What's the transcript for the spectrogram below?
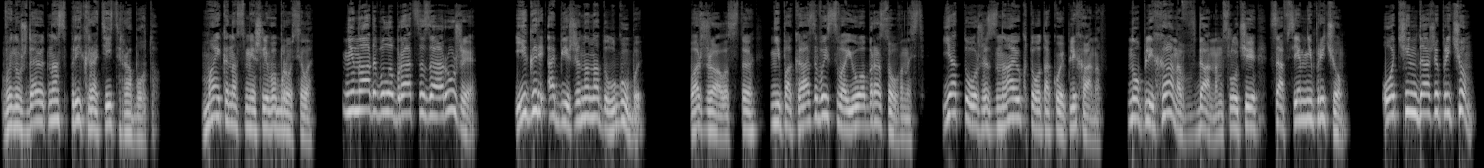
вынуждают нас прекратить работу. Майка насмешливо бросила. «Не надо было браться за оружие!» Игорь обиженно надул губы. Пожалуйста, не показывай свою образованность. Я тоже знаю, кто такой Плеханов. Но Плеханов в данном случае совсем ни при чем. Очень даже при чем,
